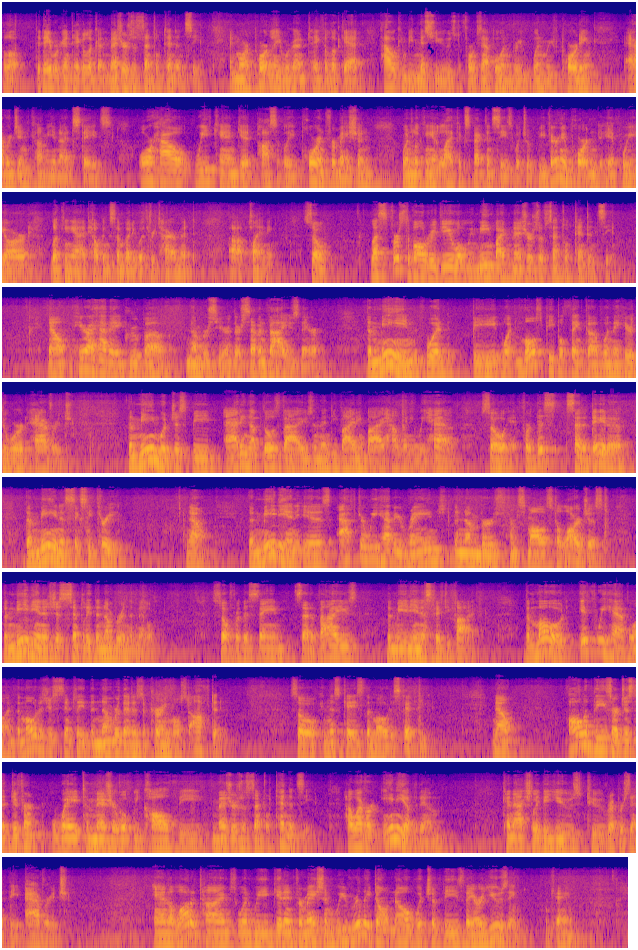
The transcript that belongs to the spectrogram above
Hello. Today we're going to take a look at measures of central tendency. And more importantly, we're going to take a look at how it can be misused, for example, when, re when reporting average income in the United States, or how we can get possibly poor information when looking at life expectancies, which would be very important if we are looking at helping somebody with retirement uh, planning. So let's first of all review what we mean by measures of central tendency. Now, here I have a group of numbers here. There's seven values there. The mean would be what most people think of when they hear the word average. The mean would just be adding up those values and then dividing by how many we have. So eh, for this set of data, the mean is 63. Now, the median is after we have arranged the numbers from smallest to largest, the median is just simply the number in the middle. So for the same set of values, the median is 55. The mode, if we have one, the mode is just simply the number that is occurring most often. So in this case, the mode is 50. Now, all of these are just a different way to measure what we call the measures of central tendency. However, any of them can actually be used to represent the average. And a lot of times when we get information, we really don't know which of these they are using. Okay?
